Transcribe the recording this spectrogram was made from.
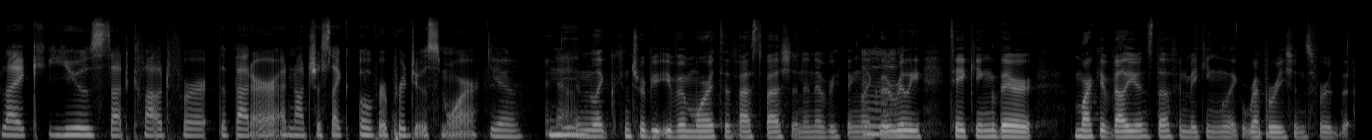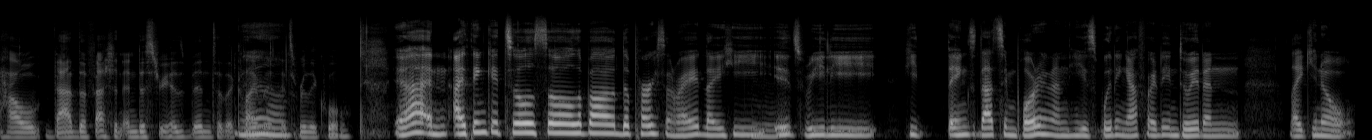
like use that cloud for the better and not just like overproduce more. yeah. Yeah. and like contribute even more to fast fashion and everything. Like they're Mm. really taking their market value and stuff and making like reparations for the, how bad the fashion industry has been to the climate. Yeah. It's really cool. Yeah, and I think it's also all about the person, right? Like he Mhm. is really he thinks that's important and he's putting effort into it and like you know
